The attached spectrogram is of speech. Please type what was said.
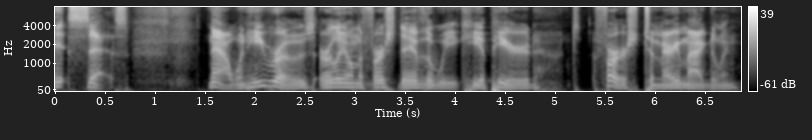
It says. Now, when he rose early on the first day of the week, he appeared first to Mary Magdalene,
